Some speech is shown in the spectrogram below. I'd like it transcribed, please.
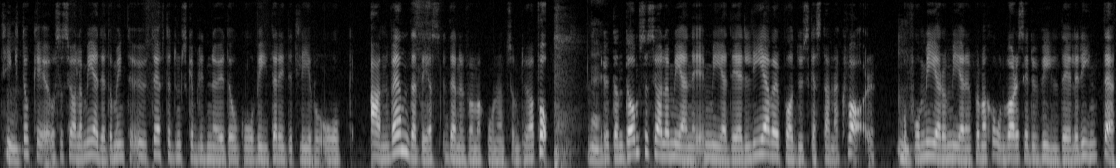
TikTok är- och sociala medier, de är inte ute efter att du ska bli nöjd och gå vidare i ditt liv och, och använda det, den informationen som du har fått. Nej. Utan de sociala medier lever på att du ska stanna kvar Mm. och få mer och mer information vare sig du vill det eller inte.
